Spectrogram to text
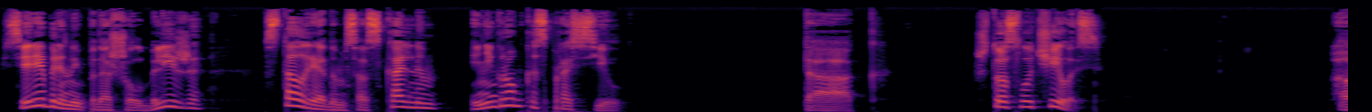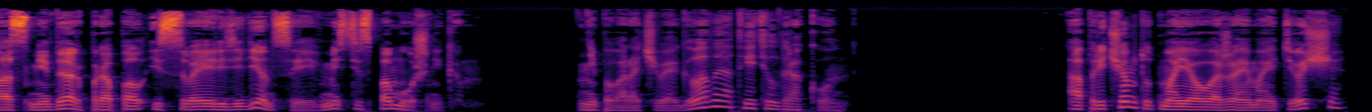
Серебряный подошел ближе, встал рядом со Скальным и негромко спросил. «Так, что случилось?» Асмидар пропал из своей резиденции вместе с помощником. Не поворачивая головы, ответил дракон. «А при чем тут моя уважаемая теща?»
